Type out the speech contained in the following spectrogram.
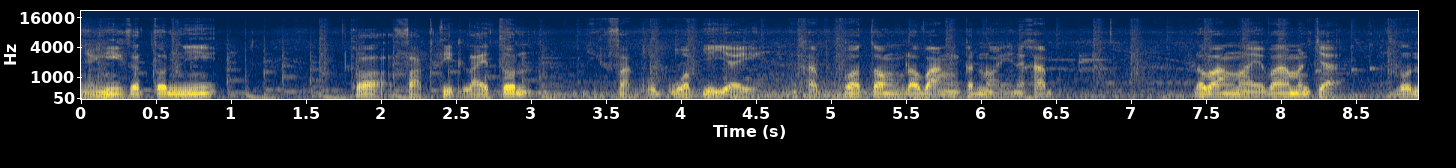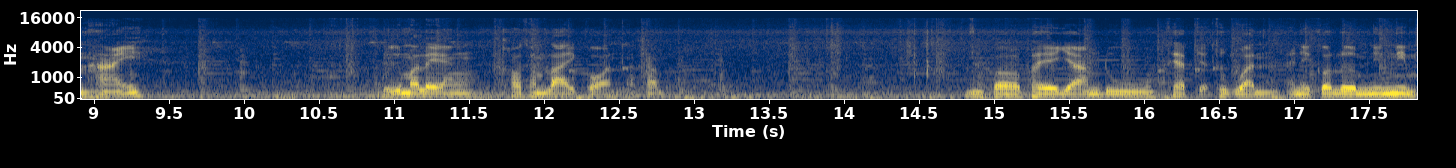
อย่างนี้ก็ต้นนี้ ก็ฝักติดลายต้น ฝักอวบๆใหญ่ๆนะครับ ก็ต้องระวังกันหน่อยนะครับ ระวังหน่อยว่ามันจะหล่นหาย หรือมแมลงเข้าทำลายก่อนนะครับก็พยายามดูแทบจะทุกวัน อันนี้ก็เริ่มนิ่ม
